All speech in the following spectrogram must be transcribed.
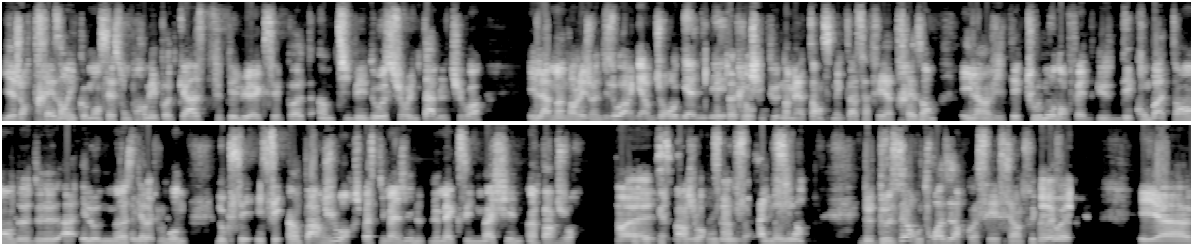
Il y a genre 13 ans, il commençait son premier podcast. C'était lui avec ses potes, un petit bédo sur une table, tu vois. Et là, maintenant, les gens disent, oh, regarde, Joe Rogan, il est riche et tout. Non, mais attends, ce mec-là, ça fait à 13 ans et il a invité tout le monde, en fait, des combattants, de, de à Elon Musk, à tout le monde. Donc, c'est, et c'est un par jour. Je sais pas si t'imagines. Le mec, c'est une machine. Un par jour. Ouais. Un par jour. C'est hallucinant. De deux heures ou trois heures, quoi. C'est, c'est un truc. Mais ouais. Et, euh,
